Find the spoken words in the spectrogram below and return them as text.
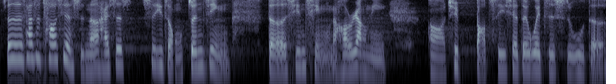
就是它是超现实呢，还是是一种尊敬的心情，然后让你呃，去保持一些对未知事物的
